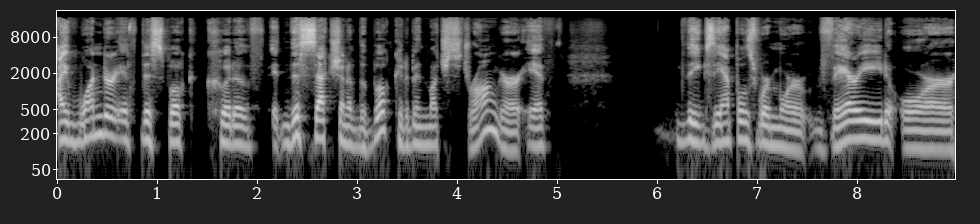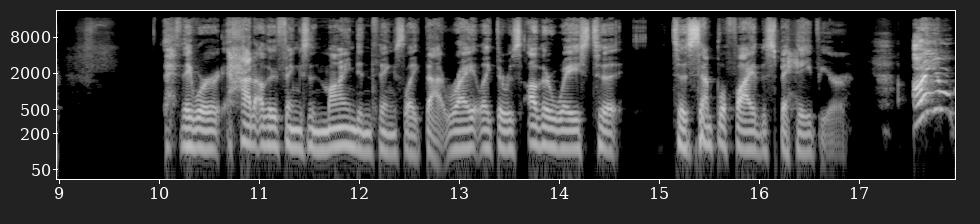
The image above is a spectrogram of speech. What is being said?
I wonder if this book could have, this section of the book could have been much stronger if the examples were more varied or they were had other things in mind and things like that. Right? Like there was other ways to to simplify this behavior. I am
